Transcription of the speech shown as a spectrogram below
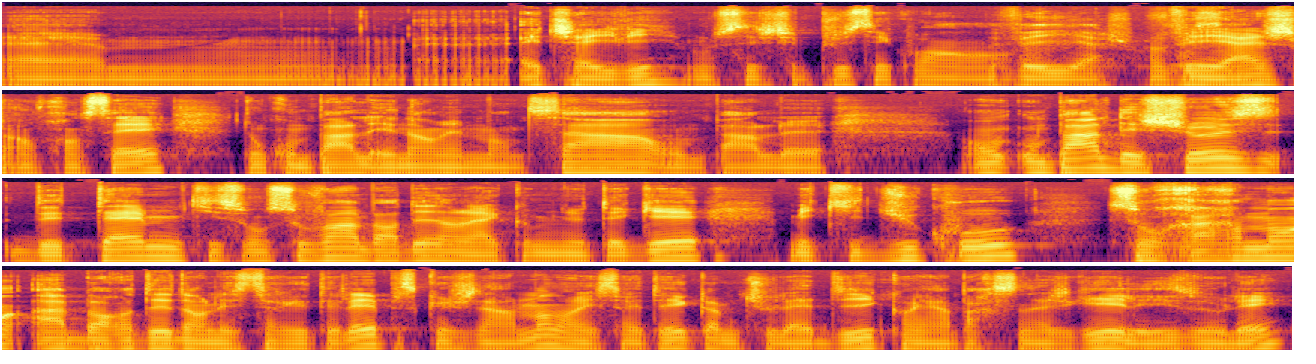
euh, euh, HIV. Je sais, je sais plus c'est quoi en VIH. en VIH en français. Donc on parle énormément de ça. On parle, on, on parle des choses, des thèmes qui sont souvent abordés dans la communauté gay, mais qui du coup sont rarement abordés dans les séries télé, parce que généralement dans les séries télé, comme tu l'as dit, quand il y a un personnage gay, il est isolé.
